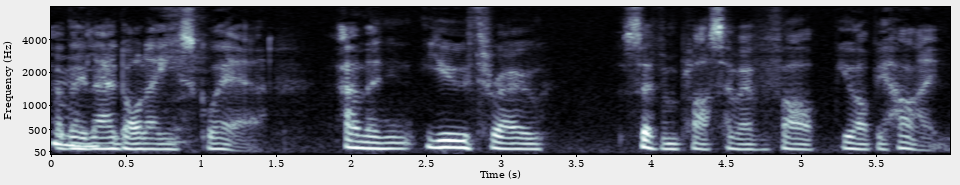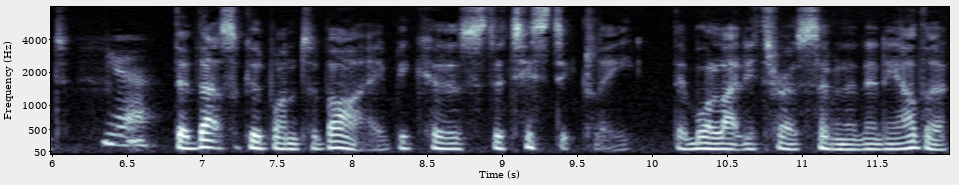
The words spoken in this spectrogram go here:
and Hmm. they land on a square and then you throw seven plus however far you are behind, Yeah, then that's a good one to buy because statistically they're more likely to throw a seven than any other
